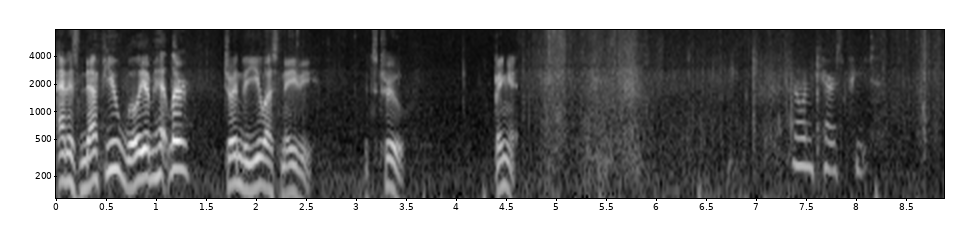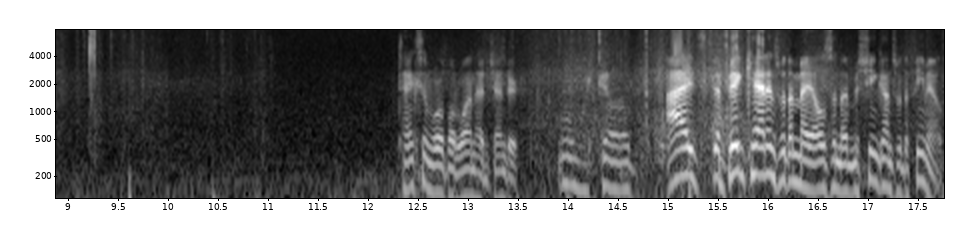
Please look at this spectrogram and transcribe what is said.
And his nephew, William Hitler, joined the U.S. Navy. It's true. Bing it. No one cares, Pete. Tanks in World War One had gender. Oh my god. I the big cannons were the males and the machine guns were the females.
